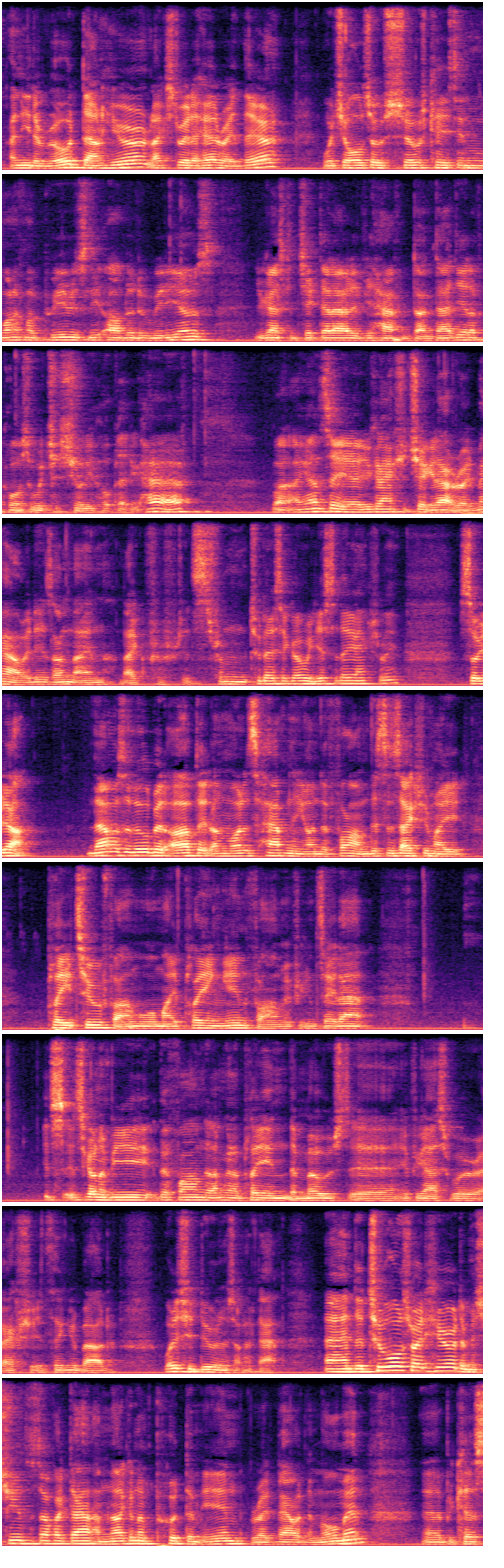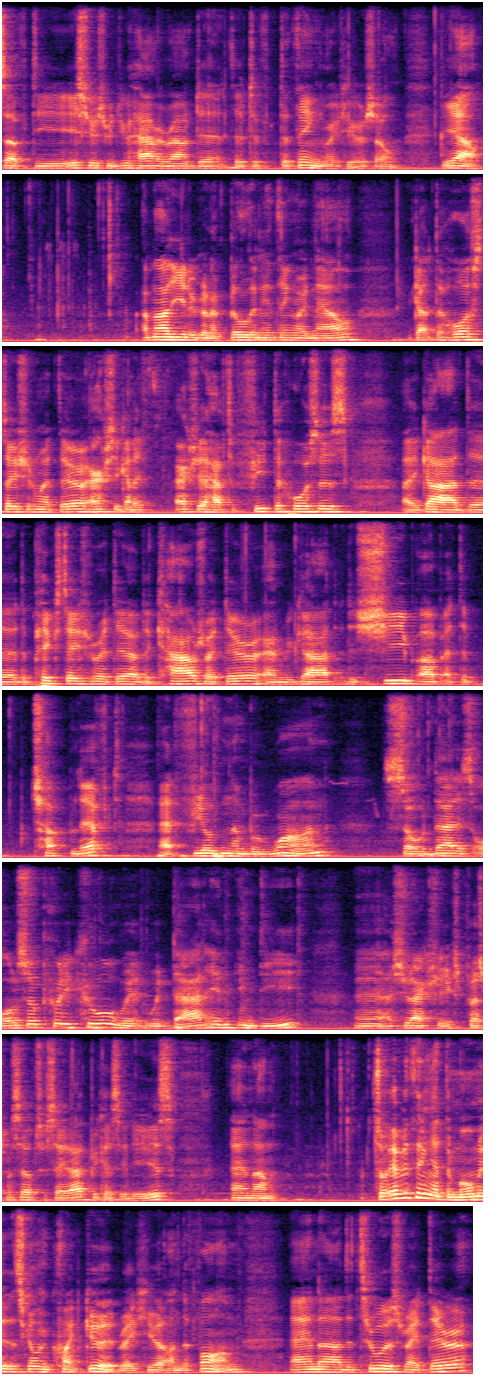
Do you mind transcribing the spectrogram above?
I need a road down here, like straight ahead right there which also showcased in one of my previously uploaded videos. You guys can check that out if you haven't done that yet, of course, which I surely hope that you have. But I can say uh, you can actually check it out right now. It is online, like it's from two days ago, yesterday actually. So yeah, that was a little bit update on what is happening on the farm. This is actually my play 2 farm or my playing in farm, if you can say that it's it's gonna be the farm that I'm gonna play in the most uh, if you guys were actually thinking about what is she doing and stuff like that. And the tools right here, the machines and stuff like that, I'm not gonna put them in right now at the moment uh, because of the issues we do have around the, the, the, the thing right here. So yeah, I'm not either gonna build anything right now. Got the horse station right there. Actually, gotta actually I have to feed the horses. I got the, the pig station right there, the cows right there, and we got the sheep up at the top left at field number one. So that is also pretty cool with, with that in indeed. Uh, I should actually express myself to say that because it is. And um, so everything at the moment is going quite good right here on the farm. And uh, the tool is right there.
